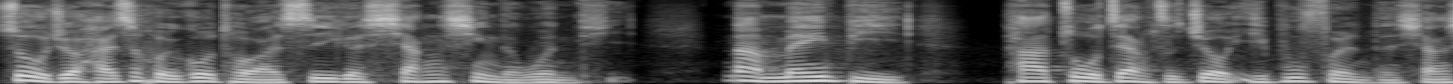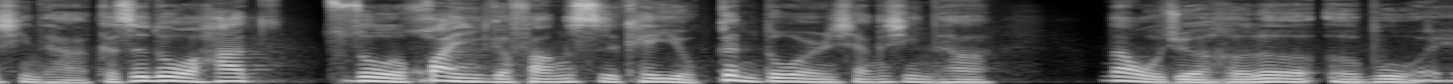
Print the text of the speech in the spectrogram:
所以我觉得还是回过头来是一个相信的问题。那 maybe。他做这样子，就有一部分人相信他。可是，如果他做换一个方式，可以有更多人相信他，那我觉得何乐而不为，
